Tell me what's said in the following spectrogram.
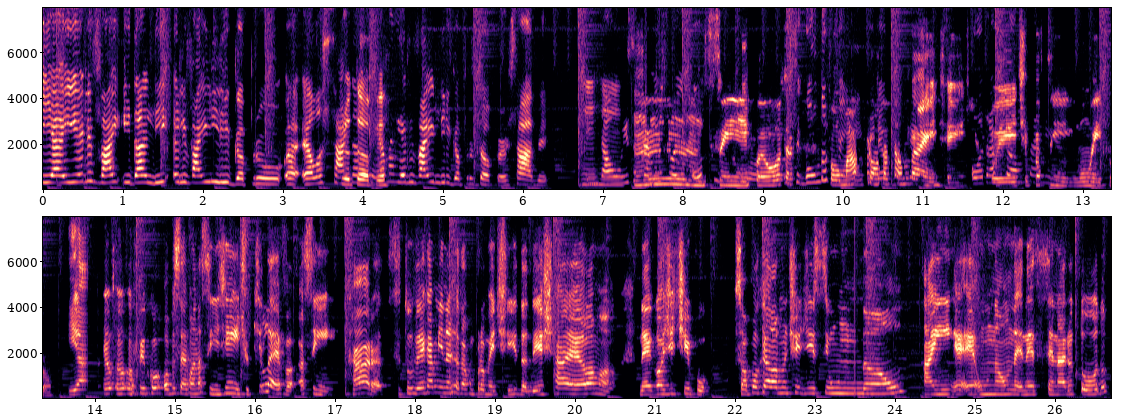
E aí ele vai, e dali ele vai e liga pro. eh, Ela sai Pro da Tupper. cena e ele vai e liga pro Tupper, sabe? Então, isso pra mim foi Hum, o sim, segundo- foi outra. segundo Foi uma filme, afronta também, gente. Outra Foi, tipo assim, muito. E a- eu, eu, eu fico observando assim, gente, o que leva, assim, cara, se tu vê que a menina já tá comprometida, deixa ela, mano. Negócio de tipo, só porque ela não te disse um não, aí é, é um não ne- nesse cenário todo.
